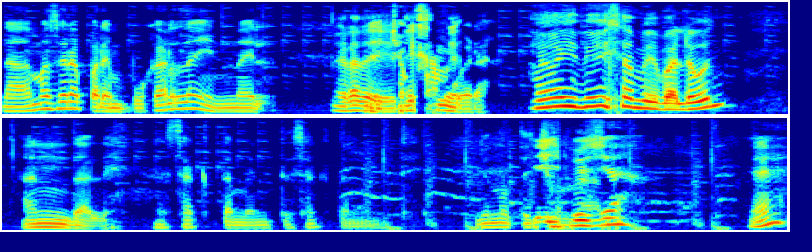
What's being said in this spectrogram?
nada más era para empujarla y en el Era de, déjame. fuera. Ay, déjame, balón. Ándale, exactamente, exactamente. Yo no te Y pues nada. ya, ¿eh?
